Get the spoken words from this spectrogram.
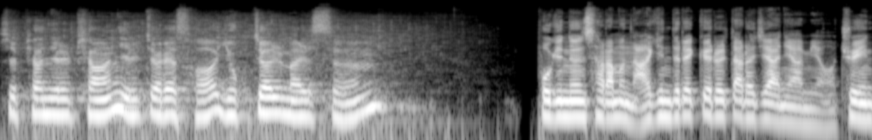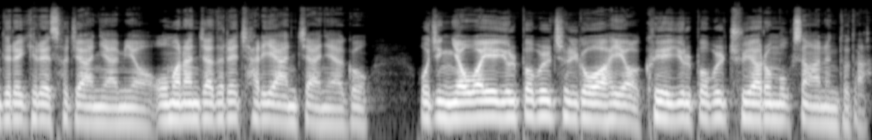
시편 1편 1절에서 6절 말씀 복 있는 사람은 악인들의 꾀를 따르지 아니하며 죄인들의 길에 서지 아니하며 오만한 자들의 자리에 앉지 아니하고 오직 여호와의 율법을 즐거워하여 그의 율법을 주야로 묵상하는도다.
